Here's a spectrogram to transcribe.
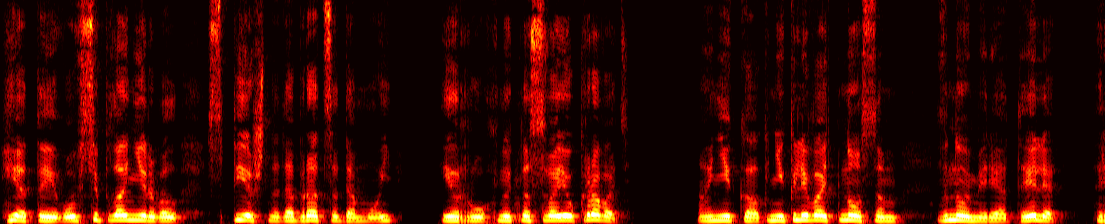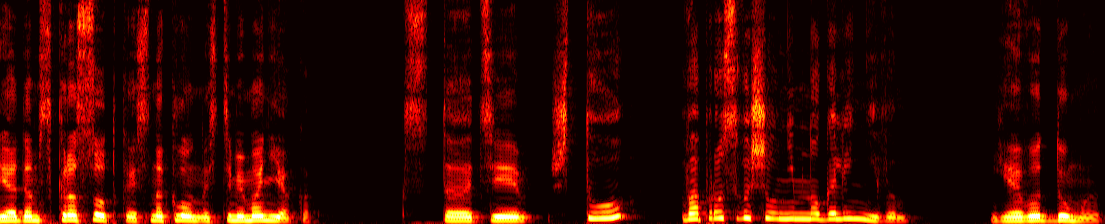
Я-то и вовсе планировал спешно добраться домой и рухнуть на свою кровать, а никак не клевать носом в номере отеля рядом с красоткой с наклонностями маньяка. Кстати... Что? Вопрос вышел немного ленивым. Я вот думаю,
